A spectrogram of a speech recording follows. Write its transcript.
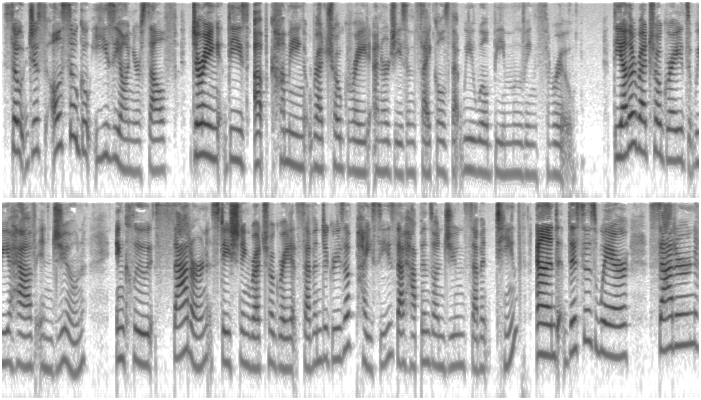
So just also go easy on yourself during these upcoming retrograde energies and cycles that we will be moving through. The other retrogrades we have in June include Saturn stationing retrograde at 7 degrees of Pisces. That happens on June 17th. And this is where Saturn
